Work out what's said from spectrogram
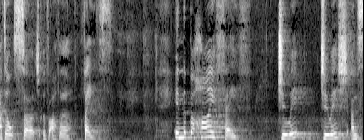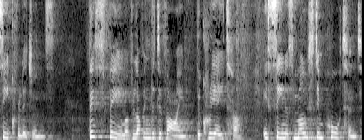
adult search of other faiths. In the Baha'i faith, Jewish and Sikh religions. This theme of loving the divine, the Creator, is seen as most important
